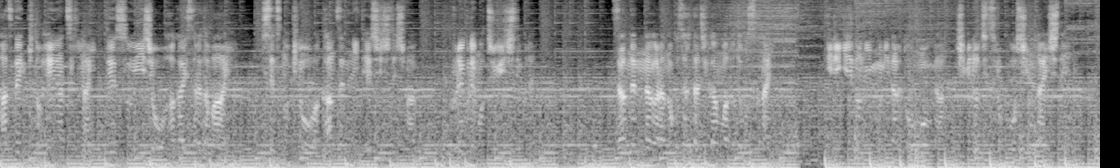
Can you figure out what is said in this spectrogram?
発電機と変圧器が一定数以上破壊された場合施設の機能は完全に停止してしまう。くれぐれも注意してくれ。残念ながら残された時間はとても少ない。ギリギリの任務になると思うが君の実力を信頼している。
